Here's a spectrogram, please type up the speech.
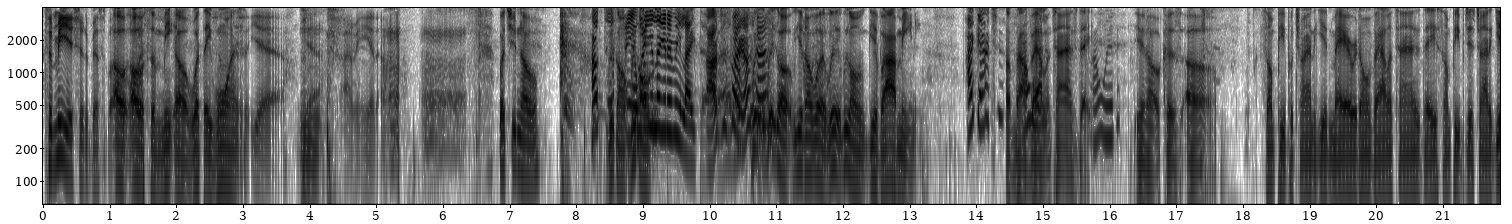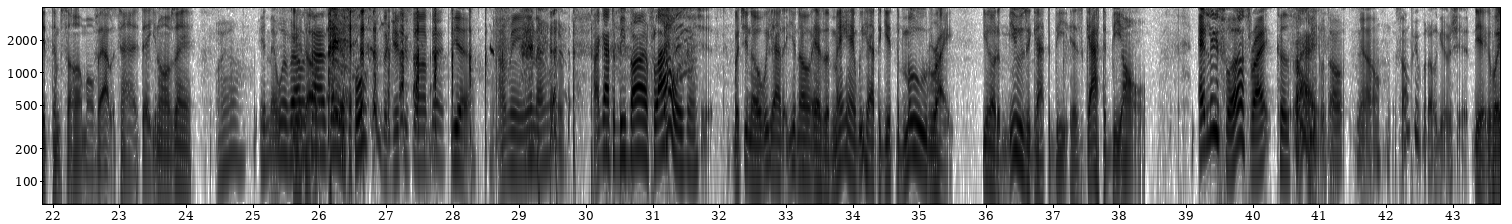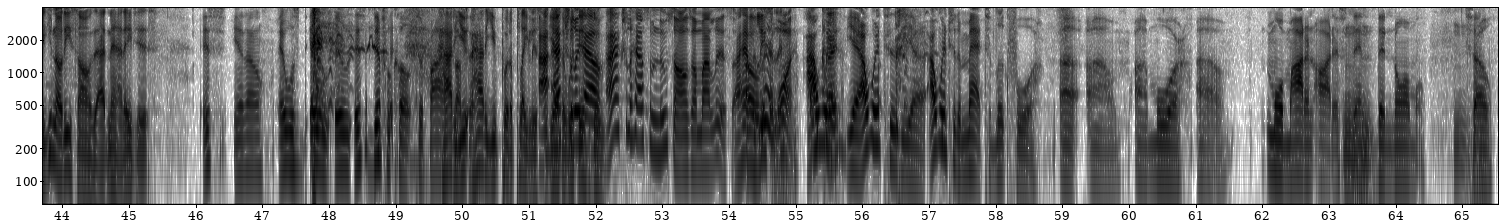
To me, it should have been some. Other Oh, oh, some me. Oh, what they Some- want. some- yeah, Mm. yeah. I mean, you know. But you know, I'm just gon- saying. we why gon- you looking at me like that? I'm just man? like, we, okay. we go. You know what? We we gonna give our meaning I got you. about I'm. Valentine's Day. I'm with it. You know, because uh, some people trying to get married on Valentine's Day. Some people just trying to get them some on Valentine's Day. You know what I'm saying? Well, isn't that what. Valentine's Day is for? to get you someday. yeah. I mean, you know, I got to be buying flowers and shit. But you know, we got to. You know, as a man, we have to get the mood right. You know, the music got to be has got to be on. At least for us, right? Because some Right. people don't. You know, some people don't give a shit. Yeah, well, you know these songs out now. They just It's you know, it was it, it it's difficult to find. how do you something. how do you put a playlist I together with actually this have dude? I actually have some new songs on my list. I have Oh, at least really? one. I Okay. went, yeah, I went to the, uh, I went to the mat to look for, uh, um, uh, more, uh, more modern artists than Mhm. than normal. Mhm. So,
